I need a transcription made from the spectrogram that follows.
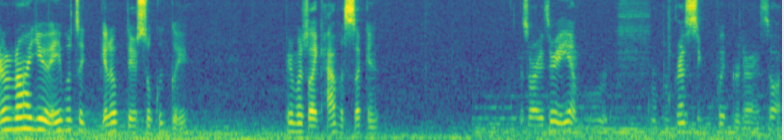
don't know how you're able to get up there so quickly pretty much like half a second. It's already 3 a.m. We're, we're, progressing quicker than I thought.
